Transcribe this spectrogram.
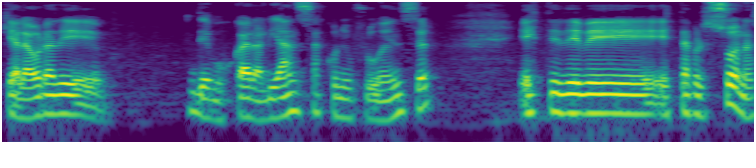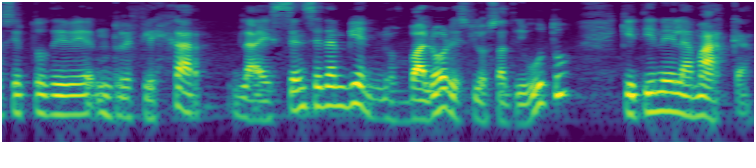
que a la hora de, de buscar alianzas con influencers, este debe, esta persona, ¿cierto? Debe reflejar la esencia también, los valores, los atributos que tiene la marca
